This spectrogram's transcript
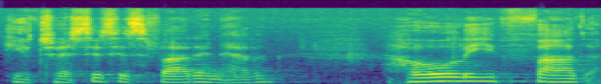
He addresses his Father in heaven. Holy Father.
